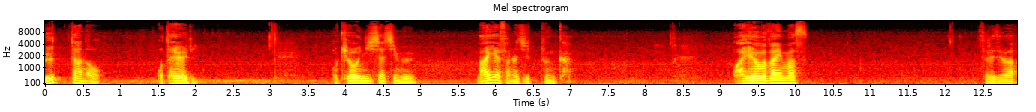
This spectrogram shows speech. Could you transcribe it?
ブッダのお便り。お経に親しむ毎朝の10分間。おはようございます。それでは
